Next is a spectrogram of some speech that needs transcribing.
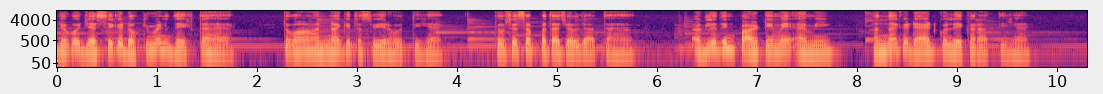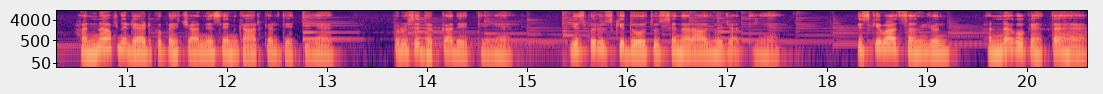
जब वो जैसी के डॉक्यूमेंट देखता है तो वहाँ हन्ना की तस्वीर होती है तो उसे सब पता चल जाता है। अगले दिन पार्टी में एमी हन्ना के डैड को लेकर आती है। हन्ना अपने डैड को पहचानने से इनकार कर देती है और उसे धक्का देती है, जिस पर उसकी दोस्त उससे नाराज़ हो जाती है। इसके बाद संगजुन हन्ना को कहता है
